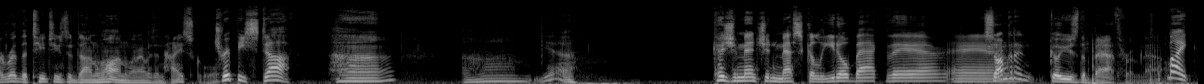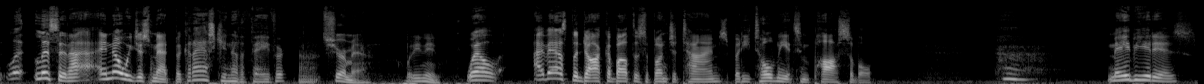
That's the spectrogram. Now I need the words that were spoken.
I read the teachings of Don Juan when I was in high school. Trippy stuff, huh? Um, yeah. Because you mentioned Mescalito back there, and. So I'm going to go use the bathroom now. Mike, li- listen, I-, I know we just met, but could I ask you another favor? Uh, sure, man. What do you need? Well, I've asked the doc about this a bunch of times, but he told me it's impossible. Maybe it is.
